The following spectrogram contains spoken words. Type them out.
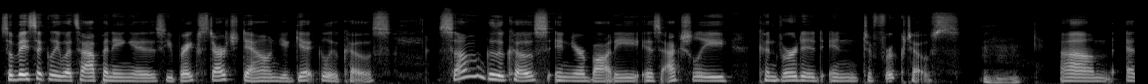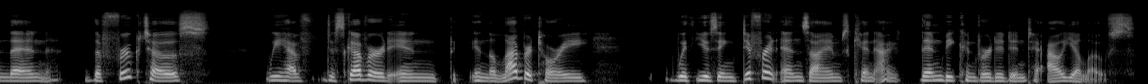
So basically, what's happening is you break starch down, you get glucose. Some glucose in your body is actually converted into fructose, mm-hmm. um, and then the fructose we have discovered in the, in the laboratory with using different enzymes can act, then be converted into allulose.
